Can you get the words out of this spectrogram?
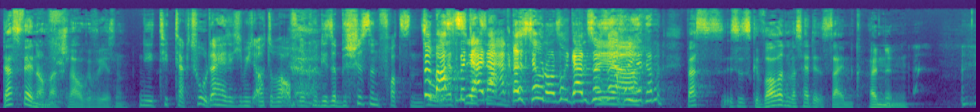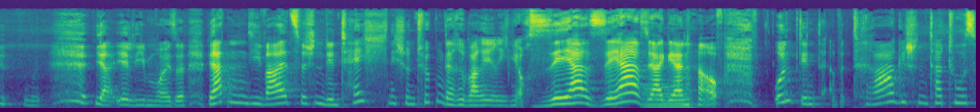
Das wäre nochmal schlau gewesen. Nee, Tic-Tac-Toe, da hätte ich mich auch drüber aufregen können, diese beschissenen Fotzen. So, jetzt- mit jetzt deiner haben- Aggression unsere ganze Ja. Sache hier kaputt. Was ist es geworden? Was hätte es sein können? Ja, ihr lieben Mäuse. Wir hatten die Wahl zwischen den technischen Tücken, darüber rege ich mich auch sehr, sehr, sehr gerne auf, und den tragischen Tattoos.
